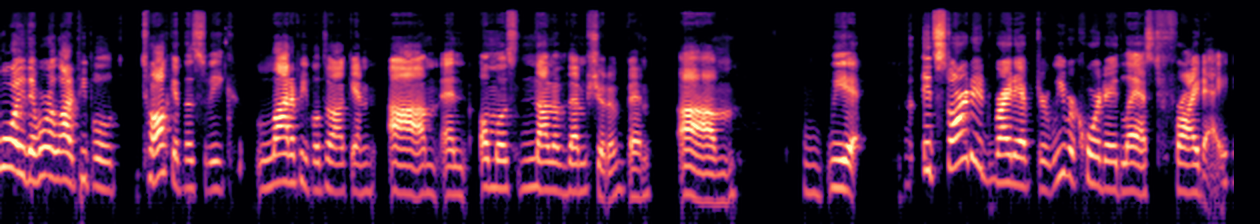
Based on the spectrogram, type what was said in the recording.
boy, there were a lot of people talking this week. A lot of people talking um and almost none of them should have been. Um we it started right after we recorded last Friday.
